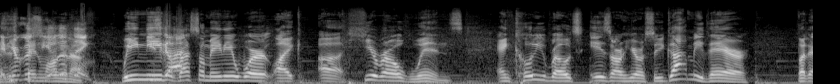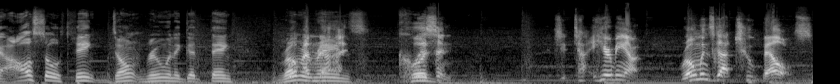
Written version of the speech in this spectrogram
because it's here goes been the long other enough. thing. We need got- a WrestleMania where like a hero wins, and Cody Rhodes is our hero. So you got me there, but I also think don't ruin a good thing. Roman not- Reigns could. Listen, t- hear me out. Roman's got two belts.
